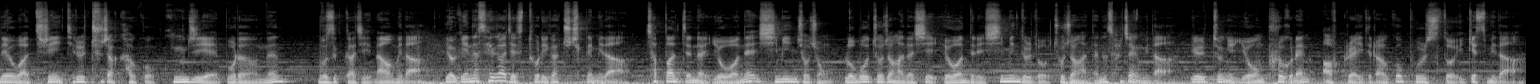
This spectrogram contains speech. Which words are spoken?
네오와 트리니티를 추적하고 궁지에 몰아넣는 모습까지 나옵니다. 여기에는 세 가지 스토리가 추측됩니다. 첫 번째는 요원의 시민 조종, 로봇 조정하듯이 요원들이 시민들도 조정한다는 설정입니다. 일종의 요원 프로그램 업그레이드라고 볼 수도 있겠습니다.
